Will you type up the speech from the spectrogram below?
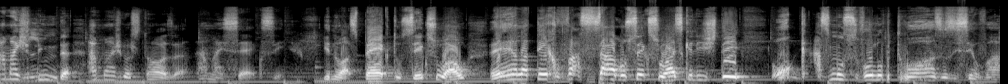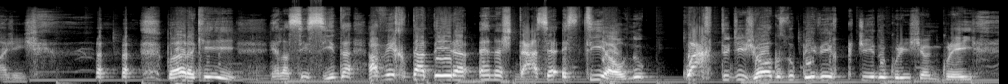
a mais linda, a mais gostosa, a mais sexy. E no aspecto sexual, ela ter vassalos sexuais que lhes dê orgasmos voluptuosos e selvagens. Para que ela se sinta a verdadeira Anastasia Steele no quarto de jogos do pervertido Christian Grey.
